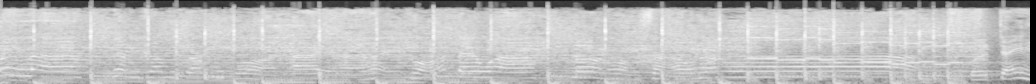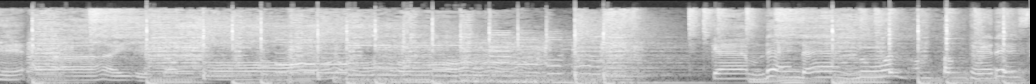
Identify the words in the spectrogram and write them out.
อยลาเงินคำคำกอดอายให้ขอแต่ว่าน้องน้องสาวนาเปิดใจให้อายอีกก็พอแก้มแดงแดงนวลอ่อนต้องเทได้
